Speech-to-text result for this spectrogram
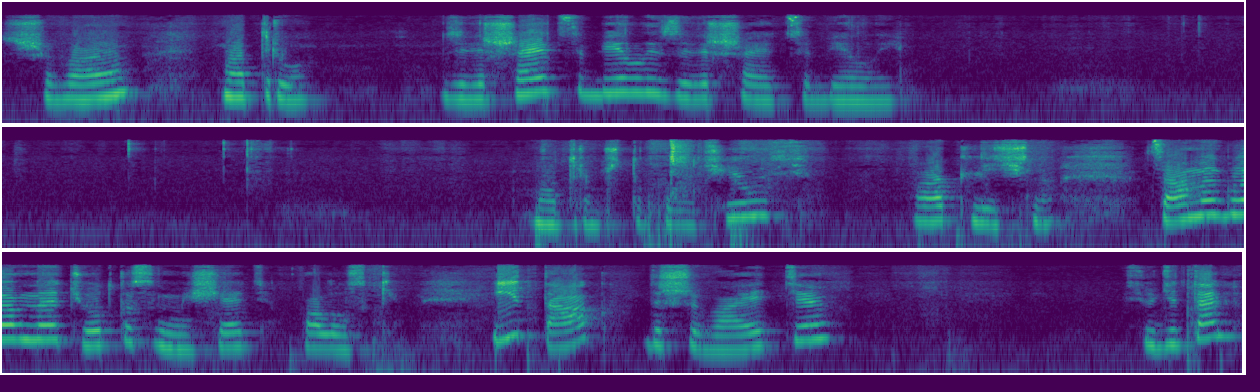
сшиваю, смотрю, завершается белый, завершается белый. Смотрим, что получилось. Отлично. Самое главное четко совмещать полоски. И так дошиваете всю деталь.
